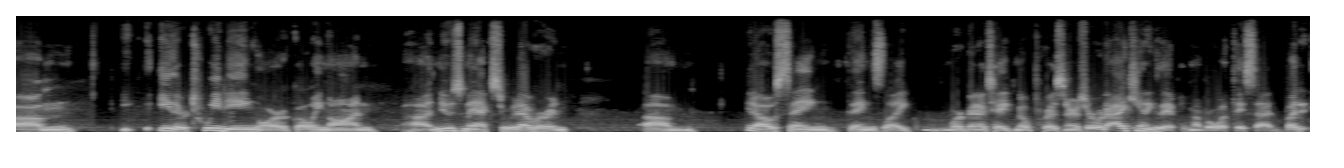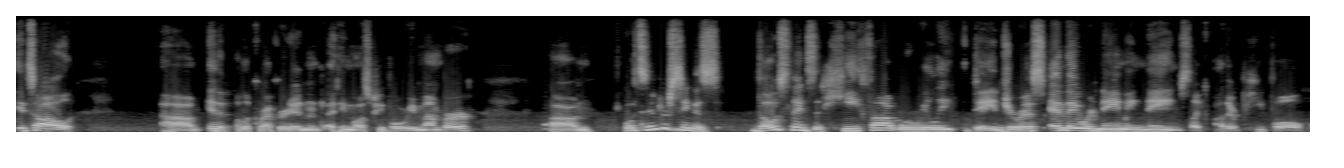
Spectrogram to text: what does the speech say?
um, e- either tweeting or going on uh, Newsmax or whatever, and um, you know, saying things like "we're going to take no prisoners" or what. I can't exactly remember what they said, but it's all um, in the public record, and I think most people remember. Um, what's interesting is those things that he thought were really dangerous, and they were naming names like other people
